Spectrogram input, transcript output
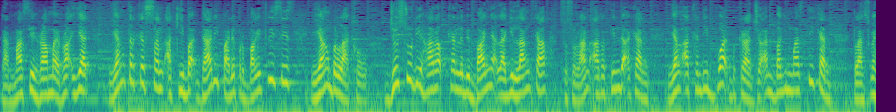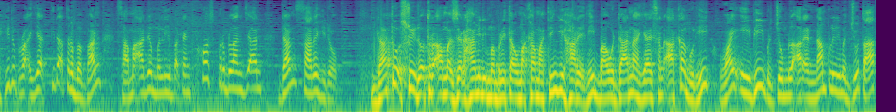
dan masih ramai rakyat yang terkesan akibat daripada pelbagai krisis yang berlaku. Justru diharapkan lebih banyak lagi langkah susulan atau tindakan yang akan dibuat berkerajaan bagi memastikan kelangsungan hidup rakyat tidak terbeban sama ada melibatkan kos perbelanjaan dan sara hidup. Datuk Seri Dr. Ahmad Zaid Hamidi memberitahu Mahkamah Tinggi hari ini bahawa dana Yayasan Akal Budi YAB berjumlah RM65 juta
